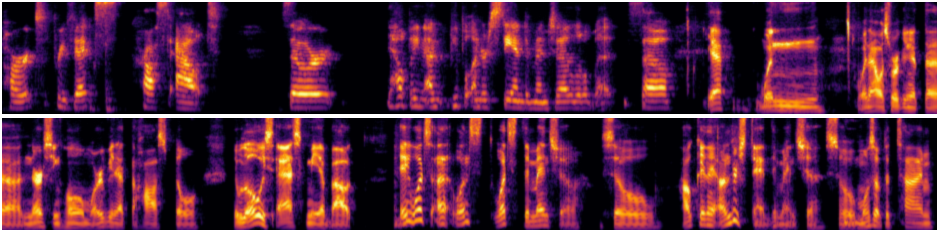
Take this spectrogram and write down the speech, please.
part prefix crossed out. So helping un- people understand dementia a little bit. So yeah, when when I was working at the nursing home or even at the hospital, they would always ask me about, hey, what's uh, what's what's dementia? So how can I understand dementia? So mm-hmm. most of the time,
